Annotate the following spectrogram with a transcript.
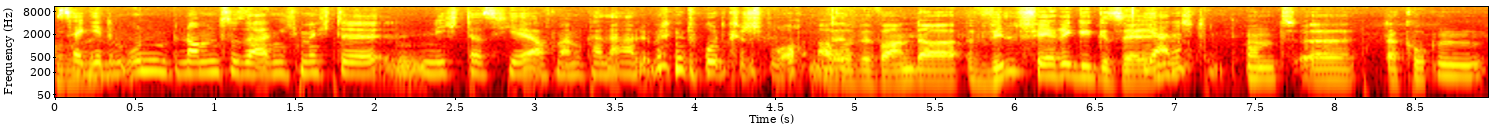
es ist ja jedem unbenommen zu sagen, ich möchte nicht, dass hier auf meinem Kanal über den Tod gesprochen wird. Aber wir waren da willfährige Gesellen. Ja, das stimmt. Und äh, da gucken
